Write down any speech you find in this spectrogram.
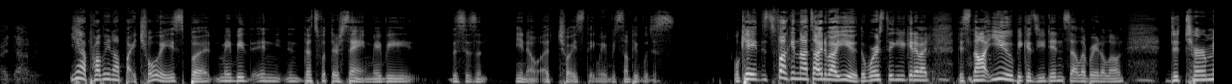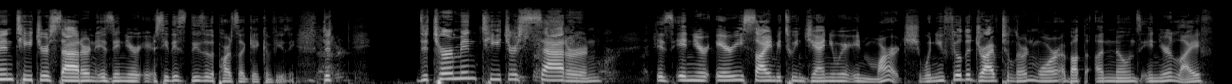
I doubt it. Yeah, probably not by choice, but maybe in, in- that's what they're saying. Maybe this isn't, you know, a choice thing. Maybe some people just. Okay, it's fucking not talking about you. The worst thing you can imagine. It's not you because you didn't celebrate alone. Determined teacher Saturn is in your. See, these these are the parts that get confusing. De- determined teacher Saturn is in your Aries sign between January and March. When you feel the drive to learn more about the unknowns in your life,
